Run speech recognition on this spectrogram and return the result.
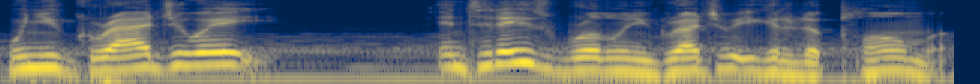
when you graduate in today's world when you graduate you get a diploma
